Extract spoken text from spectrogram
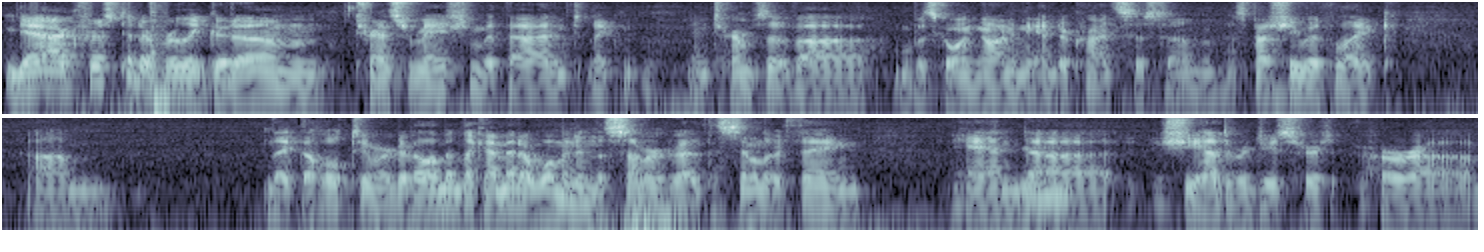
Yeah, Chris did a really good um, transformation with that, in, like in terms of uh, what's going on in the endocrine system, especially with like, um, like the whole tumor development. Like I met a woman in the summer who had the similar thing, and uh, she had to reduce her her uh,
